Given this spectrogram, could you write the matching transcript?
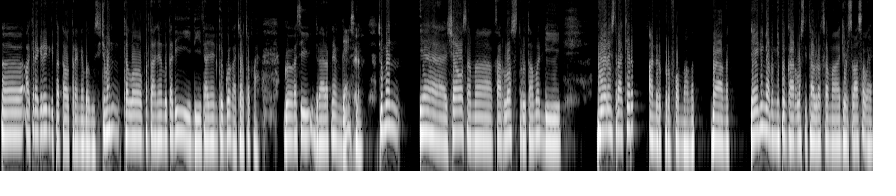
uh, akhir-akhir ini kita tahu trennya bagus cuman kalau pertanyaan lu tadi ditanyain ke gue nggak cocok lah. Gue pasti berharapnya enggak sih. Cuman ya Charles sama Carlos terutama di dua race terakhir underperform banget banget. Ya ini nggak menghitung Carlos ditabrak sama George Russell ya.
